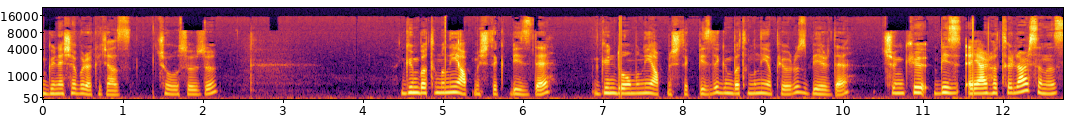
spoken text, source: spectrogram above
Güneşe bırakacağız çoğu sözü. Gün batımını yapmıştık biz de. Gün doğumunu yapmıştık biz de. Gün batımını yapıyoruz bir de. Çünkü biz eğer hatırlarsanız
